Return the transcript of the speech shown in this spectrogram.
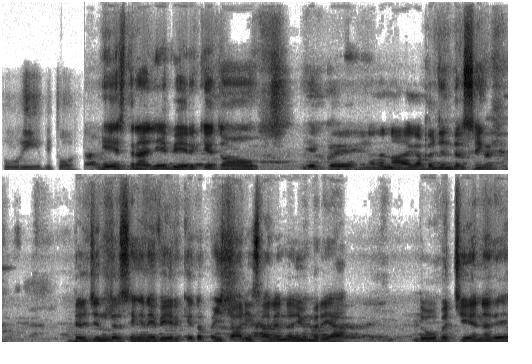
ਪੂਰੀ ਰਿਪੋਰਟ। ਇਹ ਇਸ ਤਰ੍ਹਾਂ ਜੀ, ਵੇਰਕੇ ਤੋਂ ਇੱਕ ਇਹਨਾਂ ਦਾ ਨਾਮ ਹੈਗਾ ਬਲਜਿੰਦਰ ਸਿੰਘ। ਦਲਜਿੰਦਰ ਸਿੰਘ ਨੇ ਵੇਰਕੇ ਤੋਂ 45 ਸਾਲ ਇਹਨਾਂ ਦੀ ਉਮਰ ਆ। ਦੋ ਬੱਚੇ ਇਹਨਾਂ ਦੇ।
